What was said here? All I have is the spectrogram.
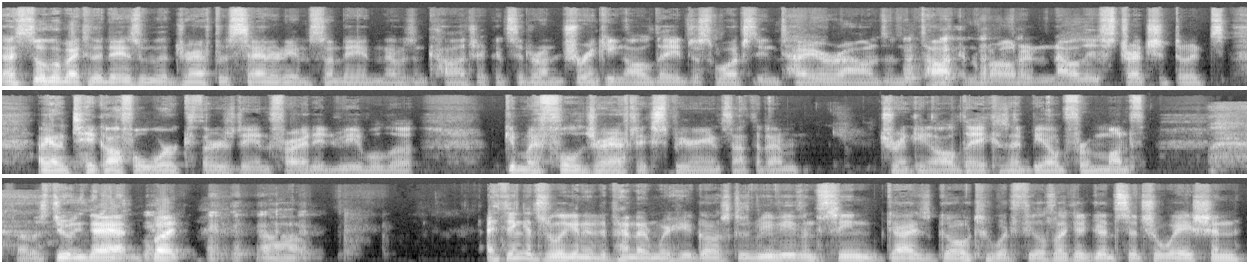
I, still go back to the days when the draft was Saturday and Sunday, and I was in college. I could sit around drinking all day, just watch the entire rounds and talking about it. And now they've stretched it to it's. I got to take off of work Thursday and Friday to be able to get my full draft experience. Not that I'm drinking all day because I'd be out for a month. I was doing that, but uh, I think it's really going to depend on where he goes because we've even seen guys go to what feels like a good situation,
